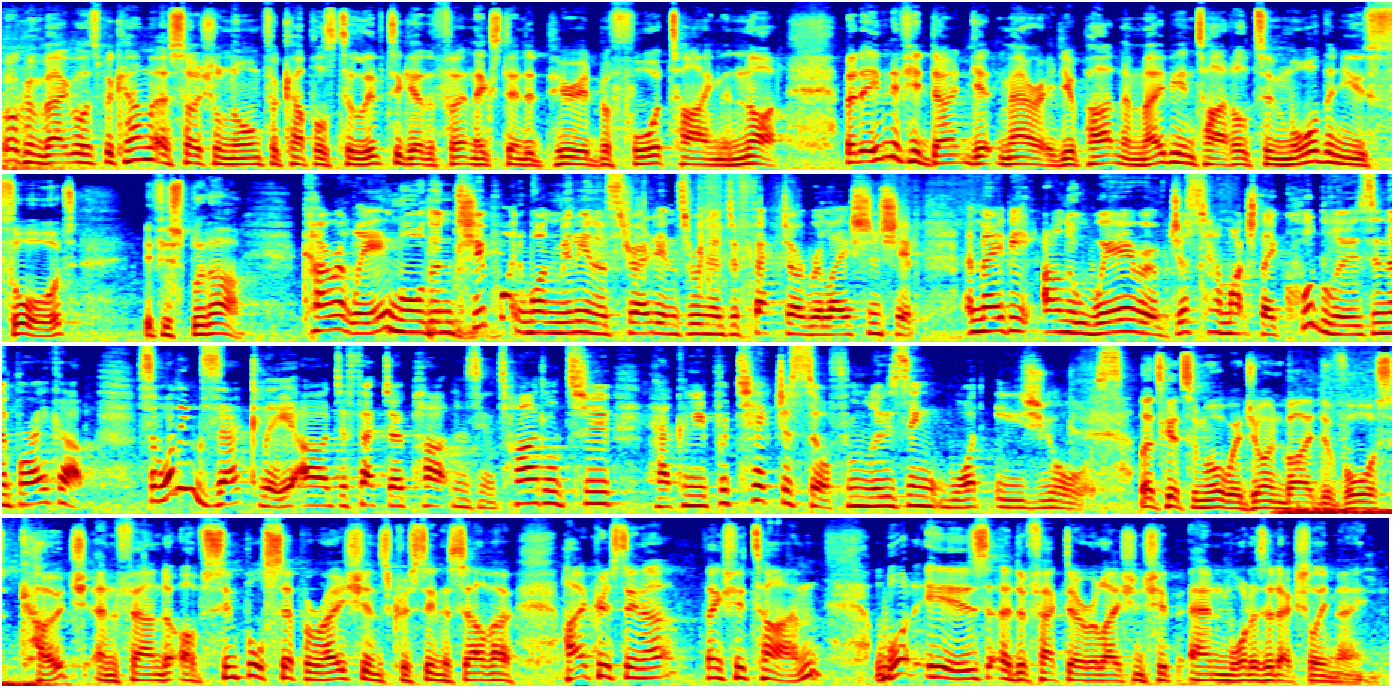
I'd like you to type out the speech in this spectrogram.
Welcome back. Well, it's become a social norm for couples to live together for an extended period before tying the knot. But even if you don't get married, your partner may be entitled to more than you thought if you split up. Currently, more than 2.1 million Australians are in a de facto relationship and may be unaware of just how much they could lose in a breakup. So, what exactly are de facto partners entitled to? How can you protect yourself from losing what is yours? Let's get some more. We're joined by divorce coach and founder of Simple Separations, Christina Salvo. Hi, Christina. Thanks for your time. What is a de facto relationship and what does it actually mean?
